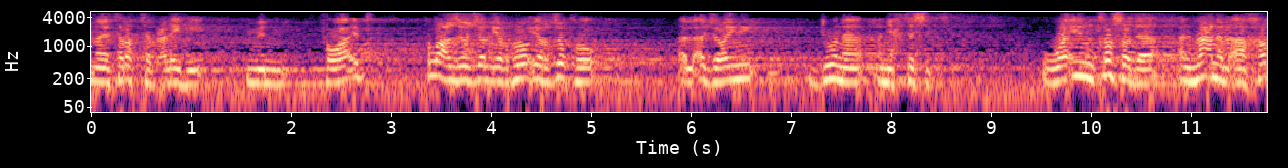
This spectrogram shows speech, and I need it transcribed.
ما يترتب عليه من فوائد فالله عز وجل يرزقه الأجرين دون أن يحتسب. وإن قصد المعنى الآخر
